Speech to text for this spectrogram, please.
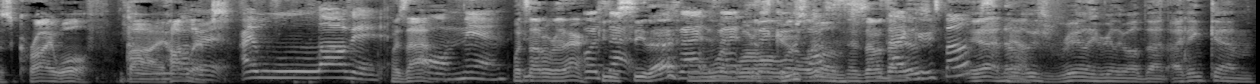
is Cry Wolf by I Hot Lips. it. I love it. What's that? Oh man. What's that over there? What's Can you see that? Is that, is What- that, what is all- that what goosebumps? Is that what Is that that is? goosebumps? Yeah, no, Yeah. it was really, really well done. I think um,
